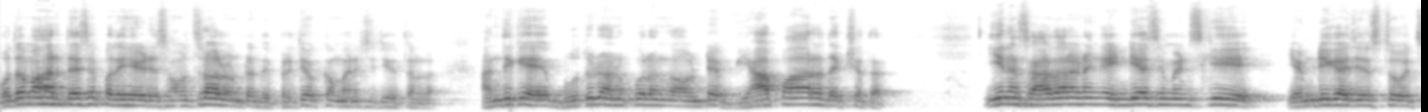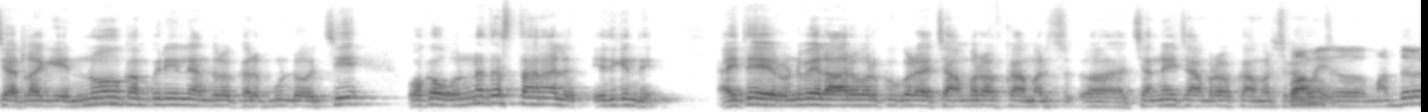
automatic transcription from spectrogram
బుధ మహర్దశ పదిహేడు సంవత్సరాలు ఉంటుంది ప్రతి ఒక్క మనిషి జీవితంలో. అందుకే బుధుడు అనుకూలంగా ఉంటే వ్యాపార దక్షత. ఈయన సాధారణంగా ఇండియా సిమెంట్స్కి ఎండీగా చేస్తూ వచ్చి అట్లాగే ఎన్నో కంపెనీలని అందులో కలుపుకుంటూ వచ్చి ఒక ఉన్నత స్థానాలు ఎదిగింది. అయితే రెండు వేల ఆరు వరకు కూడా chamber of commerce Chennai chamber of commerce మధ్యలో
